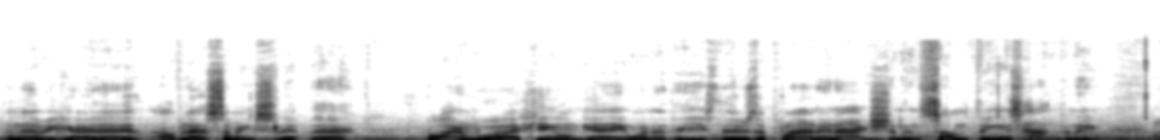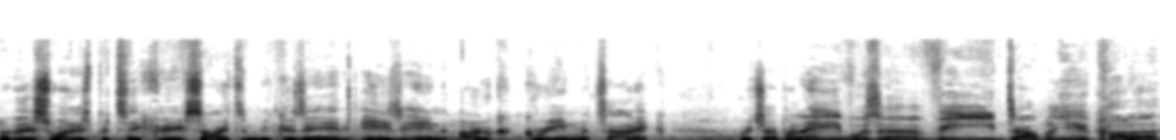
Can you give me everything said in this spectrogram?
And there we go, I've let something slip there. But I'm working on getting one of these. There's a plan in action and something is happening. But this one is particularly exciting because it is in oak green metallic, which I believe was a VW colour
